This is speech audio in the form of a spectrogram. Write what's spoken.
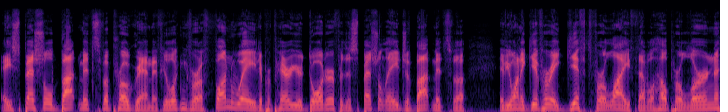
a special bat mitzvah program. If you're looking for a fun way to prepare your daughter for the special age of bat mitzvah, if you want to give her a gift for life that will help her learn,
